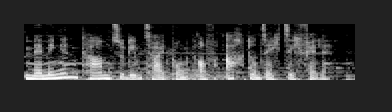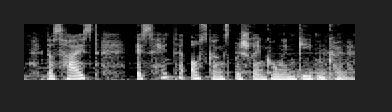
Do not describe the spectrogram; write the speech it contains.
Memmingen kam zu dem Zeitpunkt auf 68 Fälle. Das heißt, es hätte Ausgangsbeschränkungen geben können.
